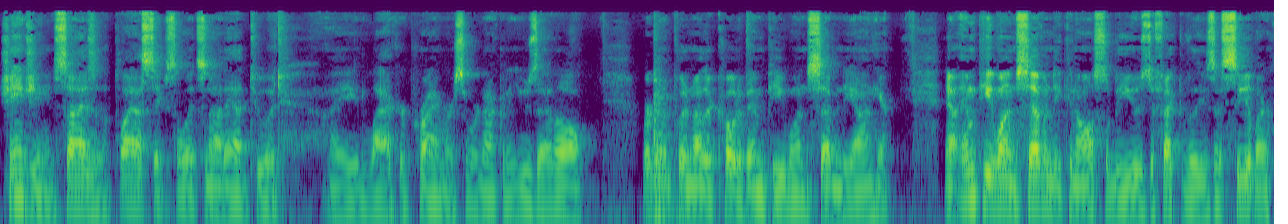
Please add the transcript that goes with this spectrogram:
Changing in size of the plastic, so let's not add to it a lacquer primer. So we're not going to use that all we're going to put another coat of MP170 on here. Now MP170 can also be used effectively as a sealer.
